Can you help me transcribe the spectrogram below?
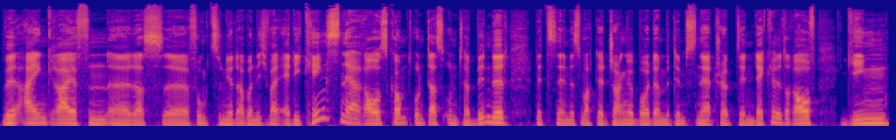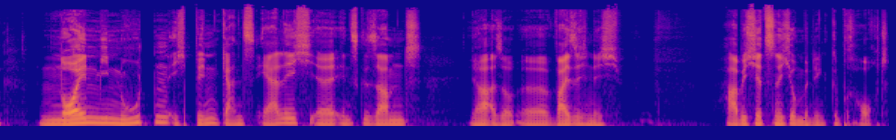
will eingreifen. Äh, das äh, funktioniert aber nicht, weil Eddie Kingston herauskommt und das unterbindet. Letzten Endes macht der Jungle Boy dann mit dem Snare Trap den Deckel drauf. Ging neun Minuten. Ich bin ganz ehrlich, äh, insgesamt, ja, also äh, weiß ich nicht. Habe ich jetzt nicht unbedingt gebraucht.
